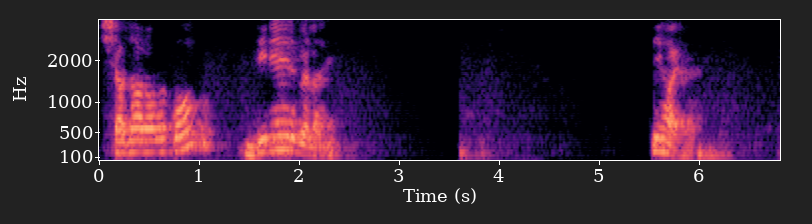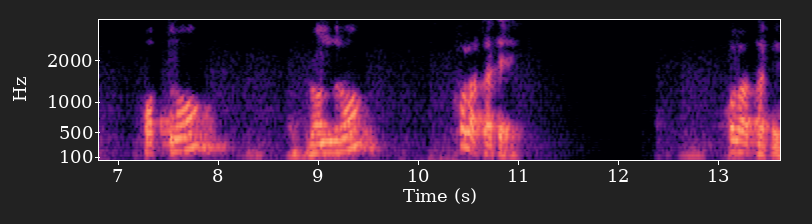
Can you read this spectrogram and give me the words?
সাধারণত দিনের বেলায়। কি হয়? পত্র, রন্ধ্র খোলা থাকে। খোলা থাকে।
